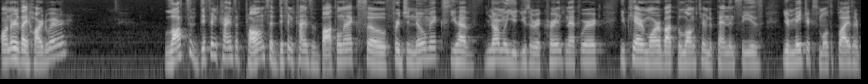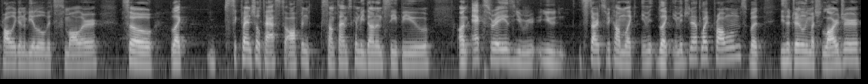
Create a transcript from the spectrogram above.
honor thy hardware lots of different kinds of problems have different kinds of bottlenecks. So for genomics, you have normally you'd use a recurrent network. You care more about the long-term dependencies. Your matrix multiplies are probably going to be a little bit smaller. So like sequential tasks often sometimes can be done in CPU. On X-rays, you you start to become like like ImageNet-like problems, but these are generally much larger.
